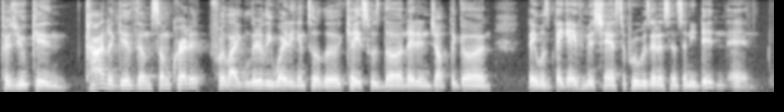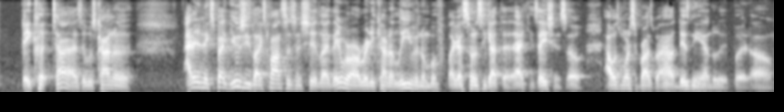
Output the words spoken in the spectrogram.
Cause you can kind of give them some credit for like literally waiting until the case was done. They didn't jump the gun. They was they gave him his chance to prove his innocence and he didn't and they cut ties. It was kind of I didn't expect usually like sponsors and shit like they were already kind of leaving him before, like as soon as he got the accusation. So I was more surprised by how Disney handled it, but um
